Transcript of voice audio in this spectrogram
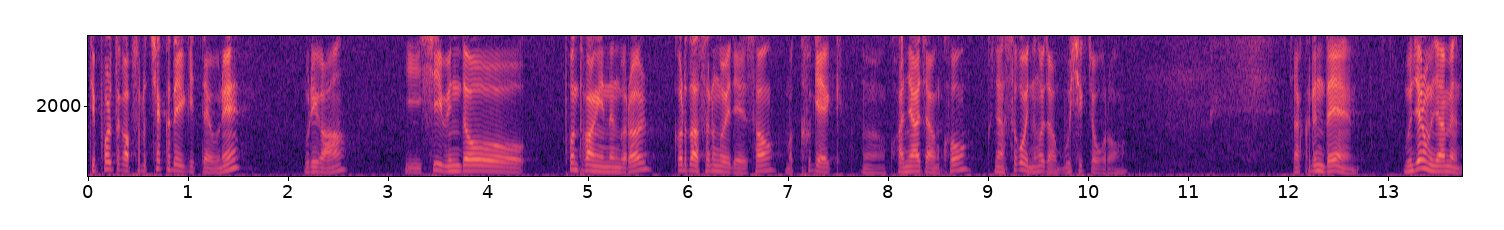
디폴트 값으로 체크되어 있기 때문에 우리가 이 C Windows 폰트 방에 있는 거를 끌어다 쓰는 거에 대해서 뭐 크게 어, 관여하지 않고 그냥 쓰고 있는 거죠 무의식적으로. 자 그런데 문제는 뭐냐면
